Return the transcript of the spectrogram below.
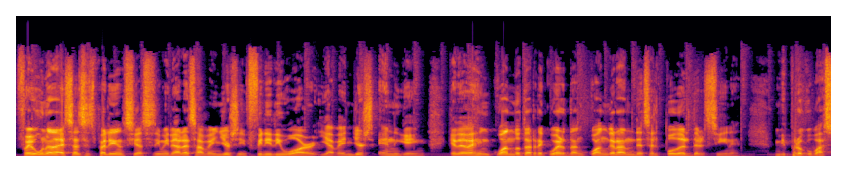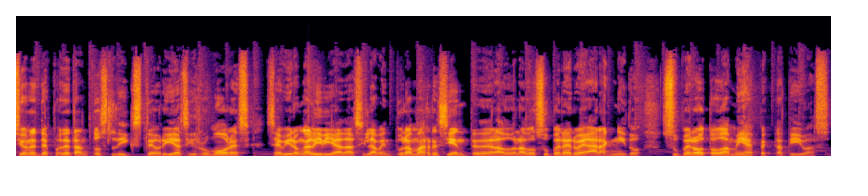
Fue una de esas experiencias similares a Avengers Infinity War y Avengers Endgame que de vez en cuando te recuerdan cuán grande es el poder del cine. Mis preocupaciones después de tantos leaks, teorías y rumores se vieron aliviadas y la aventura más reciente del adorado superhéroe arácnido superó todas mis expectativas.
